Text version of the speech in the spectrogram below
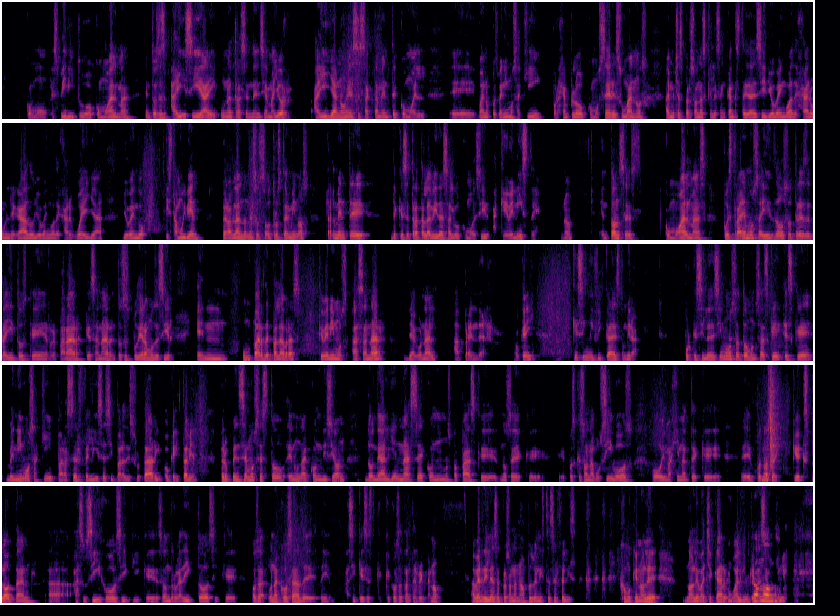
como espíritu o como alma, entonces ahí sí hay una trascendencia mayor. Ahí ya no es exactamente como el, eh, bueno, pues venimos aquí, por ejemplo, como seres humanos, hay muchas personas que les encanta esta idea de decir, yo vengo a dejar un legado, yo vengo a dejar huella, yo vengo, y está muy bien, pero hablando en esos otros términos, realmente de qué se trata la vida es algo como decir, ¿a qué veniste? ¿No? Entonces, como almas, pues traemos ahí dos o tres detallitos que reparar, que sanar. Entonces pudiéramos decir en un par de palabras que venimos a sanar, diagonal, aprender. ¿Ok? ¿Qué significa esto? Mira, porque si le decimos a todo el mundo, ¿sabes qué? Es que venimos aquí para ser felices y para disfrutar y, ok, está bien, pero pensemos esto en una condición donde alguien nace con unos papás que, no sé, que, pues que son abusivos o imagínate que, eh, pues no sé, que explotan a, sus hijos y, que son drogadictos y que, o sea, una cosa de, así que es, qué cosa tan terrible, ¿no? A ver, dile a esa persona, no, pues veniste a ser feliz. Como que no le, no le va a checar. O alguien que nació con...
